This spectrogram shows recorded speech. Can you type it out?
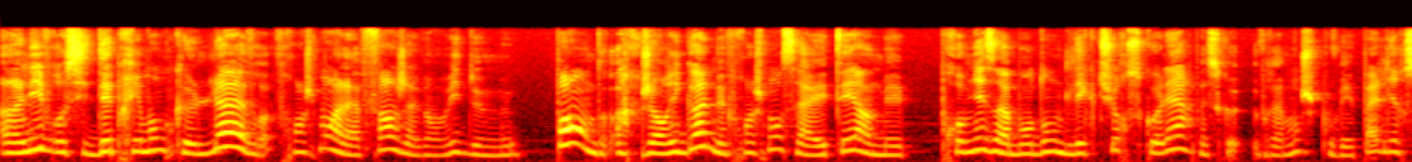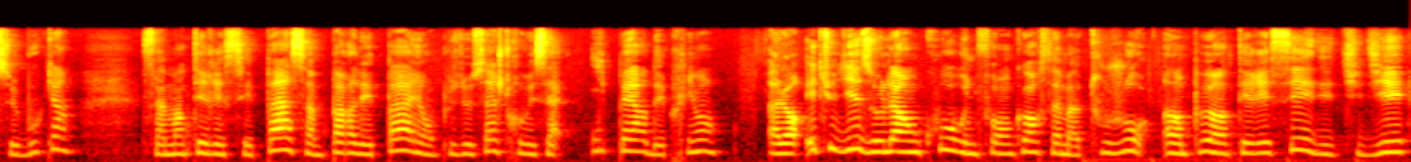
un livre aussi déprimant que l'œuvre. Franchement, à la fin, j'avais envie de me pendre. J'en rigole, mais franchement, ça a été un de mes premiers abandons de lecture scolaire parce que vraiment je pouvais pas lire ce bouquin. Ça m'intéressait pas, ça me parlait pas et en plus de ça je trouvais ça hyper déprimant. Alors étudier Zola en cours, une fois encore, ça m'a toujours un peu intéressé d'étudier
